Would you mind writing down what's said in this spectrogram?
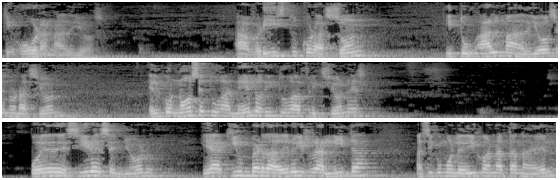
que oran a Dios? ¿Abrís tu corazón y tu alma a Dios en oración? Él conoce tus anhelos y tus aflicciones. Puede decir el Señor, he aquí un verdadero israelita, así como le dijo a Natanael,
